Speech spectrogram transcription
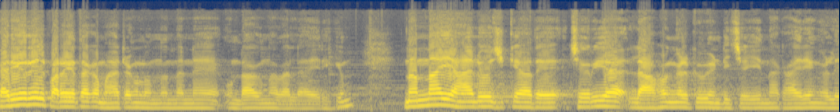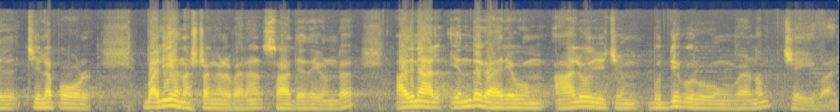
കരിയറിൽ പറയത്തക്ക മാറ്റങ്ങളൊന്നും തന്നെ ഉണ്ടാകുന്നതല്ലായിരിക്കും. നന്നായി ആലോചിക്കാതെ ചെറിയ ലാഭങ്ങൾക്ക് വേണ്ടി ചെയ്യുന്ന കാര്യങ്ങളിൽ ചിലപ്പോൾ വലിയ നഷ്ടങ്ങൾ വരാൻ സാധ്യതയുണ്ട്. അതിനാൽ എന്ത് കാര്യവും ആലോചിച്ചും ബുദ്ധിപൂർവവും വേണം ചെയ്യുവാൻ.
